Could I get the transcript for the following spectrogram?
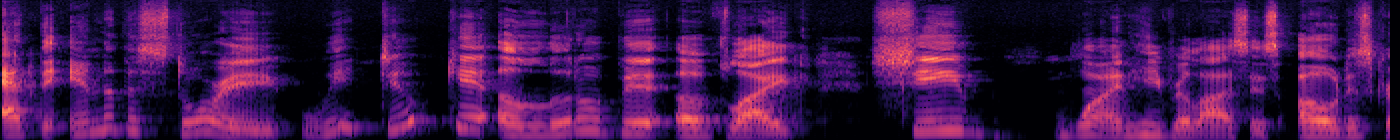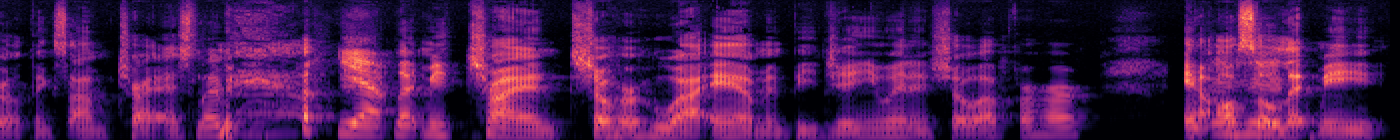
at the end of the story, we do get a little bit of like she one he realizes, oh, this girl thinks I'm trash. Let me yeah, let me try and show her who I am and be genuine and show up for her, and mm-hmm. also let me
